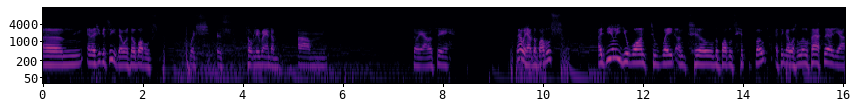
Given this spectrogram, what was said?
Um, and as you can see, there was no bubbles, which is totally random. Um, so yeah, let's see. There we have the bubbles. Ideally, you want to wait until the bubbles hit the boat. I think I was a little fast there, yeah.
